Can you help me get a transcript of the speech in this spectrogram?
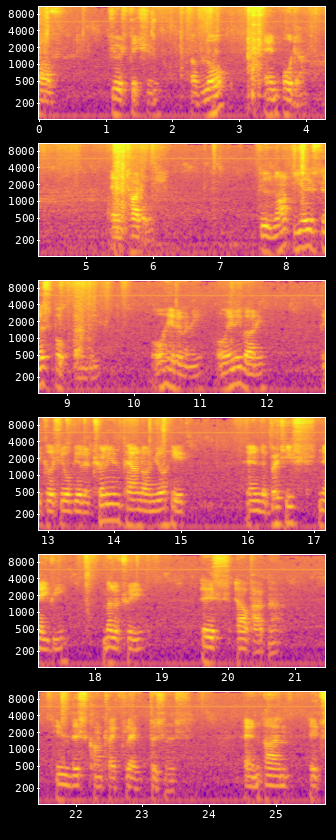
of jurisdiction of law and order and titles. Do not use this book, Bundy, or Hedemini, or anybody, because you'll get a trillion pound on your head and the British Navy military is our partner in this contract flag business. And I'm its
